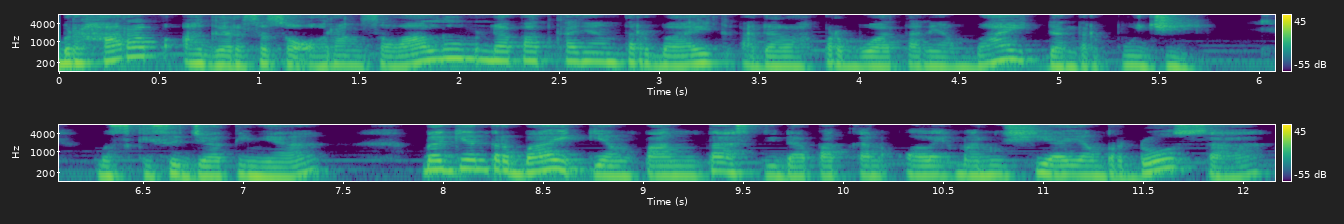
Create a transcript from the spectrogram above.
berharap agar seseorang selalu mendapatkan yang terbaik adalah perbuatan yang baik dan terpuji. Meski sejatinya, bagian terbaik yang pantas didapatkan oleh manusia yang berdosa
